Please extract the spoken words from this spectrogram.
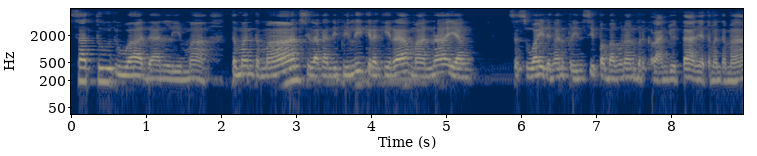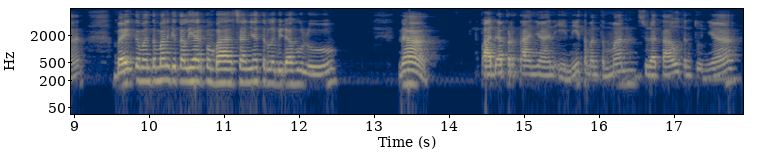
1, 2, dan 5. Teman-teman, silakan dipilih kira-kira mana yang sesuai dengan prinsip pembangunan berkelanjutan ya teman-teman. Baik teman-teman, kita lihat pembahasannya terlebih dahulu. Nah, pada pertanyaan ini teman-teman sudah tahu tentunya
